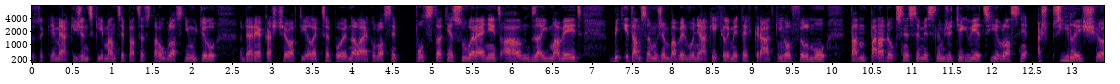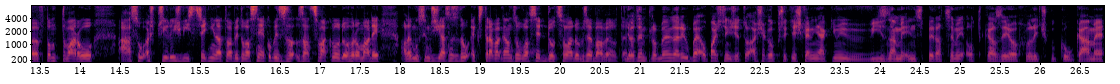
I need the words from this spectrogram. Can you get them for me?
řekněme, nějaký ženský emancipace vztahu k vlastnímu tělu, Daria Kaščeva v té elektře pojednala jako vlastně podstatně suverénic a zajímavějc. Byť i tam se můžeme bavit o nějakých limitech krátkého Hmm. filmu. Tam paradoxně si myslím, že těch věcí je vlastně až příliš eh, v tom tvaru a jsou až příliš výstřední na to, aby to vlastně jakoby za- zacvaklo dohromady, ale musím říct, že já jsem se tou extravaganzou vlastně docela dobře bavil. Teda. Jo, ten problém je tady úplně opačný, že to až jako přetěžkaný nějakými významy, inspiracemi, odkazy, jo, chviličku koukáme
